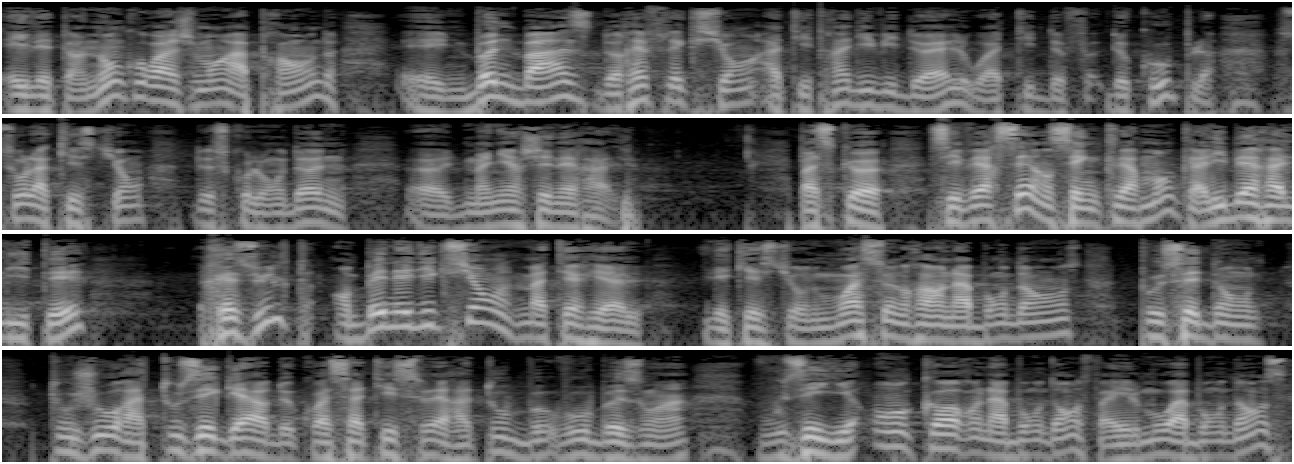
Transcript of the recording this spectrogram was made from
Et il est un encouragement à prendre et une bonne base de réflexion à titre individuel ou à titre de, couple sur la question de ce que l'on donne euh, de manière générale. Parce que ces versets enseignent clairement que la libéralité résulte en bénédiction matérielle. Il est question de moissonnera en abondance, possédant toujours à tous égards de quoi satisfaire à tous vos besoins, vous ayez encore en abondance, enfin, le mot abondance,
